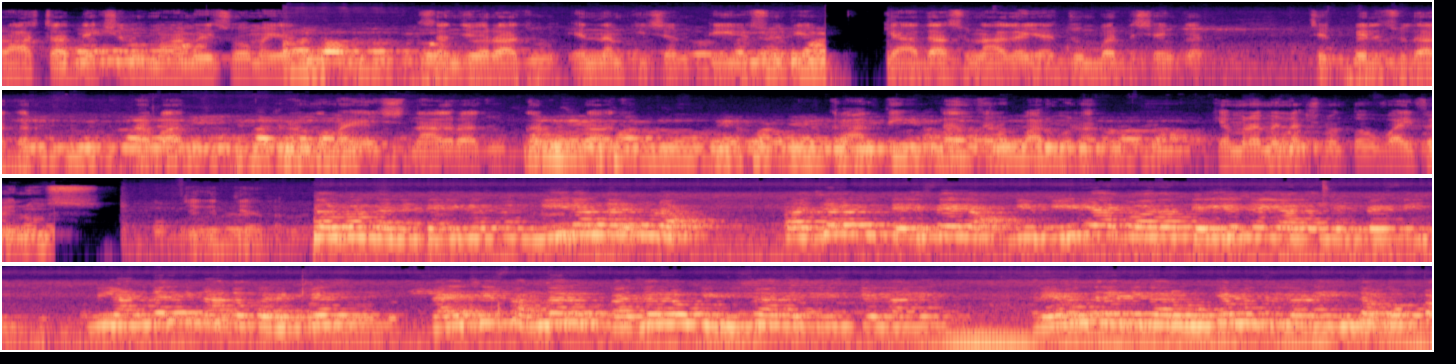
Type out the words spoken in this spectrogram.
రాష్ట్ర అధ్యక్షులు మామిడి సోమయ్య సంజీవరాజు ఎన్ఎం కిషన్ టీవీ సూర్య క్యాదాసు నాగయ్య జుంబర్తి శంకర్ చెట్పేలి సుధాకర్ ప్రభాత్ రంగు మహేష్ నాగరాజు గట్టు రాజు క్రాంతి తదితరులు పాల్గొన్నారు. కెమెరామెన్ లక్ష్మణ్తో వైఫై న్యూస్ జగిత్యాల. మీరందరూ కూడా ప్రజలకు తెలిసేలా మీ మీడియా ద్వారా తెలియజేయాలని చెప్పేసి మీ అందరికీ నాదొక రిక్వెస్ట్. దయచేసి అందరూ ప్రజల్లోకి ఈ విషయాన్ని తీసుకెళ్ళాలి. రేవంత్ రెడ్డి గారు ముఖ్యమంత్రి గారు ఇంత గొప్ప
